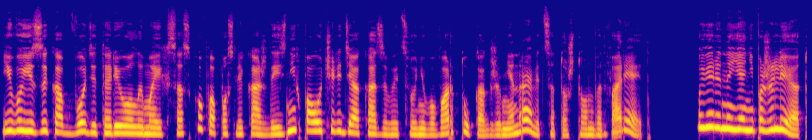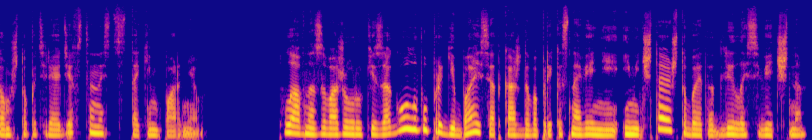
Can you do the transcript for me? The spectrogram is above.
Его язык обводит ореолы моих сосков, а после каждой из них по очереди оказывается у него во рту. Как же мне нравится то, что он вытворяет. Уверена, я не пожалею о том, что потеряю девственность с таким парнем. Плавно завожу руки за голову, прогибаясь от каждого прикосновения и мечтаю, чтобы это длилось вечно.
